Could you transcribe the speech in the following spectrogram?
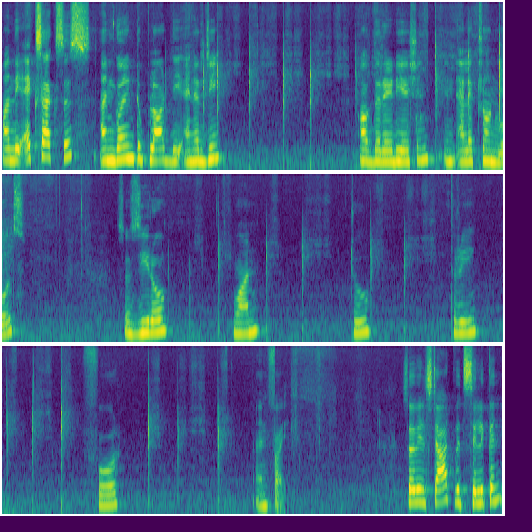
On the x axis, I am going to plot the energy of the radiation in electron volts. So, 0, 1, 2, 3, 4 and 5. So, we will start with silicon.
